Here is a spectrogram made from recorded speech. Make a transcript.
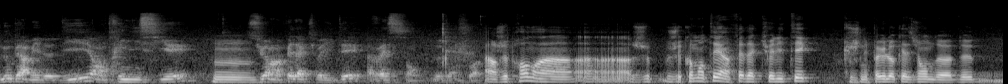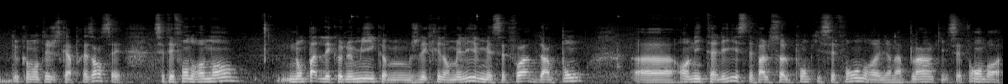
nous permet de dire entre initiés Hmm. sur un fait d'actualité récent de ton choix? Alors, je vais prendre un. un- je, je vais commenter un fait d'actualité que je n'ai pas eu l'occasion de, commenter jusqu'à présent. C'est cet effondrement, non pas de l'économie comme je l'écris dans mes livres, mais cette fois d'un pont euh, en Italie. Ce n'est pas le seul pont qui s'effondre. Il y en a plein qui s'effondrent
